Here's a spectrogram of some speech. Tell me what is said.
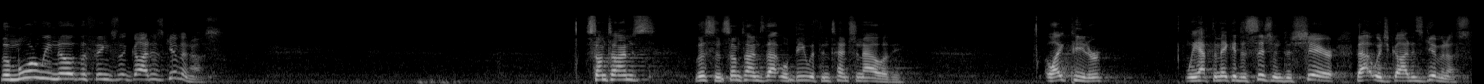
the more we know the things that God has given us. Sometimes, listen, sometimes that will be with intentionality. Like Peter, we have to make a decision to share that which God has given us.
